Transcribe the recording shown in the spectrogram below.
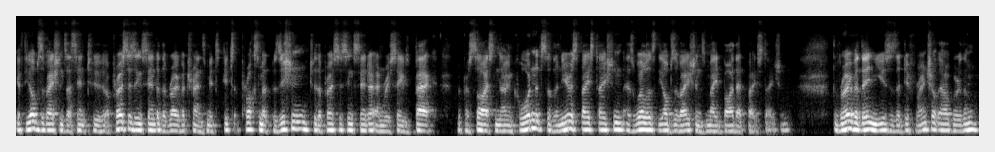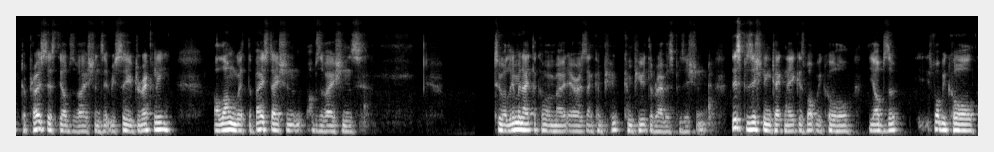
If the observations are sent to a processing center, the rover transmits its approximate position to the processing center and receives back the precise known coordinates of the nearest base station, as well as the observations made by that base station. The rover then uses a differential algorithm to process the observations it received directly, along with the base station observations to eliminate the common mode errors and compute, compute the rover's position. This positioning technique is what we call the is what we call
